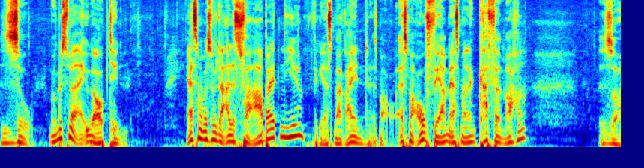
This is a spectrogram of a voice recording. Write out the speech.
So, wo müssen wir überhaupt hin? Erstmal müssen wir da alles verarbeiten hier. Wir gehen erstmal rein. Erstmal, erstmal aufwärmen, erstmal einen Kaffee machen. So.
